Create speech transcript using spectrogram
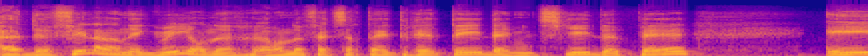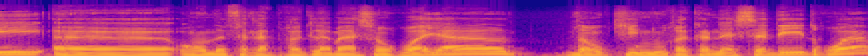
euh, de fil en aiguille, on a, on a fait certains traités d'amitié, de paix. Et euh, on a fait la proclamation royale, donc qui nous reconnaissait des droits.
